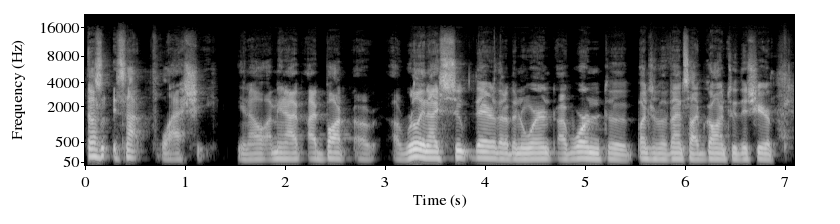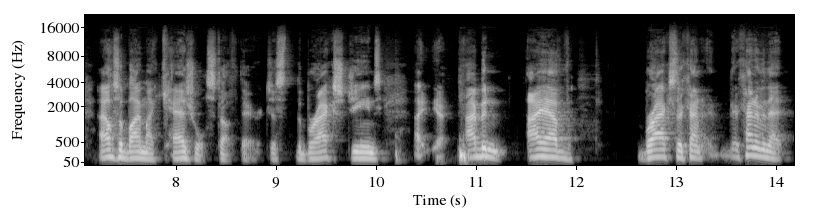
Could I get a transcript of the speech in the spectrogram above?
doesn't, it's not flashy. You know, I mean, I, I bought a, a, really nice suit there that I've been wearing. I've worn to a bunch of events I've gone to this year. I also buy my casual stuff there, just the Brax jeans. I, I've been, I have Brax, they're kind of they're kind of in that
